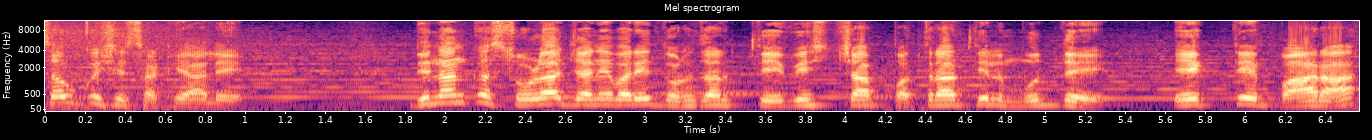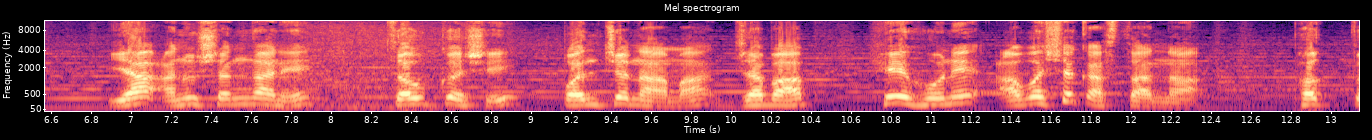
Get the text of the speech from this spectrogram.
चौकशीसाठी आले. दिनांक सोळा जानेवारी दोन हजार तेवीसच्या पत्रातील मुद्दे एक ते बारा या अनुषंगाने चौकशी पंचनामा जबाब हे होणे आवश्यक असताना फक्त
